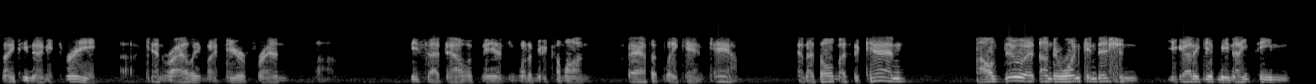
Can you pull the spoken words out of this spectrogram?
1993, uh, Ken Riley, my dear friend, uh, he sat down with me and he wanted me to come on staff at Lake Ann Camp. And I told him, I said, Ken, I'll do it under one condition. You got to give me 19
